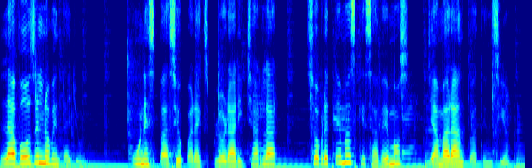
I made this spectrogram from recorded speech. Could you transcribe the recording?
La Voz del 91, un espacio para explorar y charlar sobre temas que sabemos llamarán tu atención.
